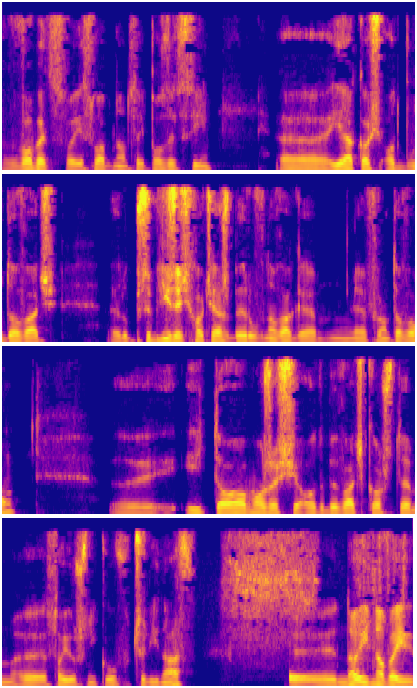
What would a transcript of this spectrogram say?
wobec swojej słabnącej pozycji e, jakoś odbudować lub przybliżyć chociażby równowagę frontową i to może się odbywać kosztem sojuszników, czyli nas, no i nowej,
